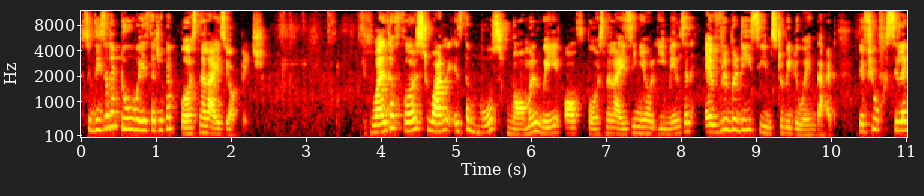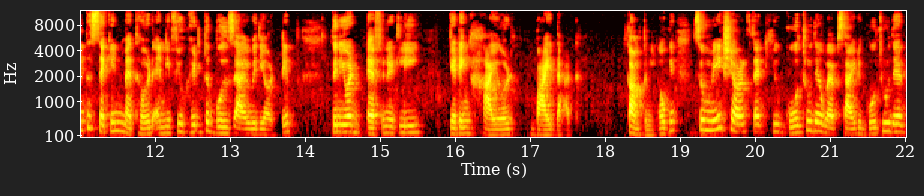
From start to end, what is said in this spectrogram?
So these are the two ways that you can personalize your pitch. While the first one is the most normal way of personalizing your emails and everybody seems to be doing that. If you select the second method and if you hit the bullseye with your tip, then you are definitely getting hired by that company okay so make sure that you go through their website you go through their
